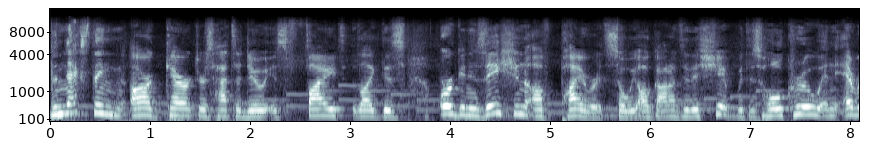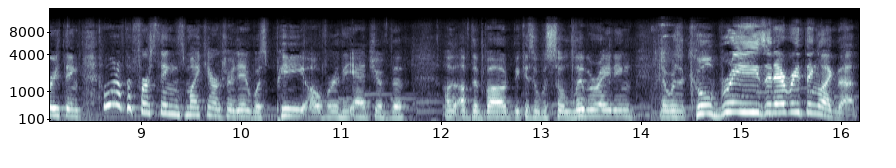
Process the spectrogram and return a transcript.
The next thing our characters had to do is fight like this organization of pirates. So we all got onto this ship with this whole crew and everything. And one of the first things my character did was pee over the edge of the of, the boat because it was so liberating. There was a cool breeze and everything like that.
